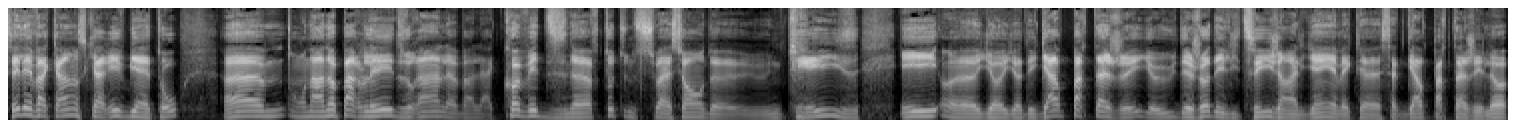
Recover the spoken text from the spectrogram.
C'est les vacances qui arrivent bientôt. Euh, on en a parlé durant la, ben, la COVID-19, toute une situation de une crise. Et euh, il y, a des gardes partagées. Il y a eu déjà des litiges en lien avec euh, cette garde partagée-là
